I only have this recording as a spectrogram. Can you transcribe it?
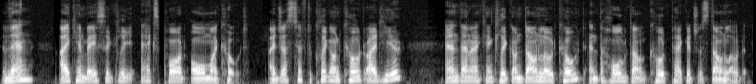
Then I can basically export all my code. I just have to click on code right here, and then I can click on download code, and the whole code package is downloaded.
